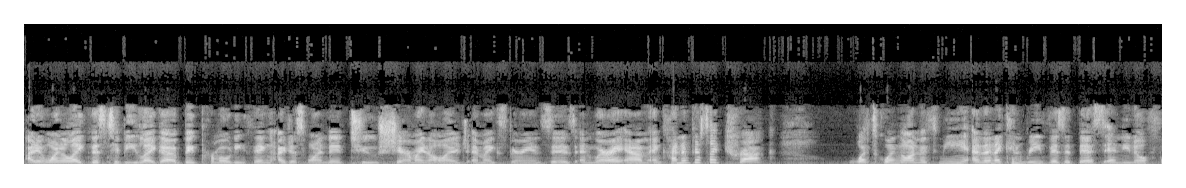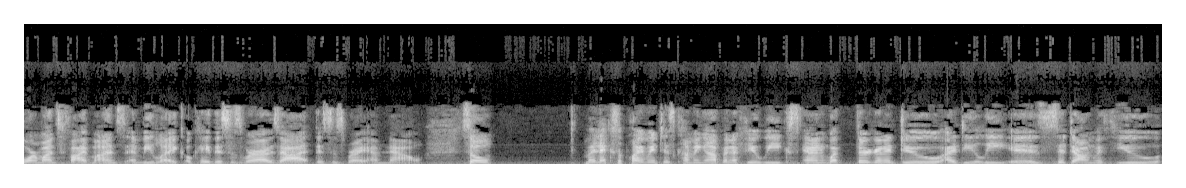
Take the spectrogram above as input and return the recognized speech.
I didn't want to like this to be like a big promoting thing. I just wanted to share my knowledge and my experiences and where I am and kind of just like track what's going on with me. And then I can revisit this in, you know, four months, five months and be like, okay, this is where I was at. This is where I am now. So my next appointment is coming up in a few weeks and what they're going to do ideally is sit down with you,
